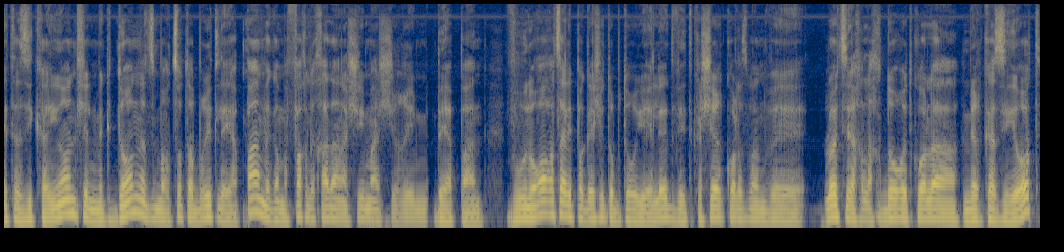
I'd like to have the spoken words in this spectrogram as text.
את הזיכיון של מקדונלדס מארצות הברית ליפן, וגם הפך לאחד האנשים העשירים ביפן. והוא נורא רצה להיפגש איתו בתור ילד, והתקשר כל הזמן ולא הצליח לחדור את כל המרכזיות.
